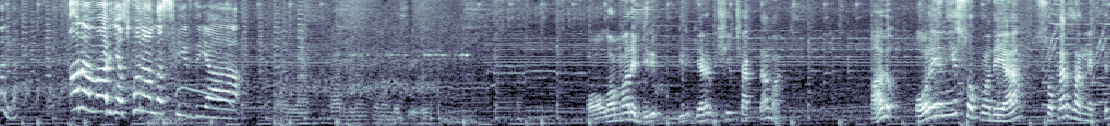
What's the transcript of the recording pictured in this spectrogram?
Allah. Anam var ya son anda sıyırdı ya. Harbiden son anda sıyırdı. Oğlan var ya biri, biri gene bir şey çaktı ama. Abi oraya niye sokmadı ya? Sokar zannettim.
